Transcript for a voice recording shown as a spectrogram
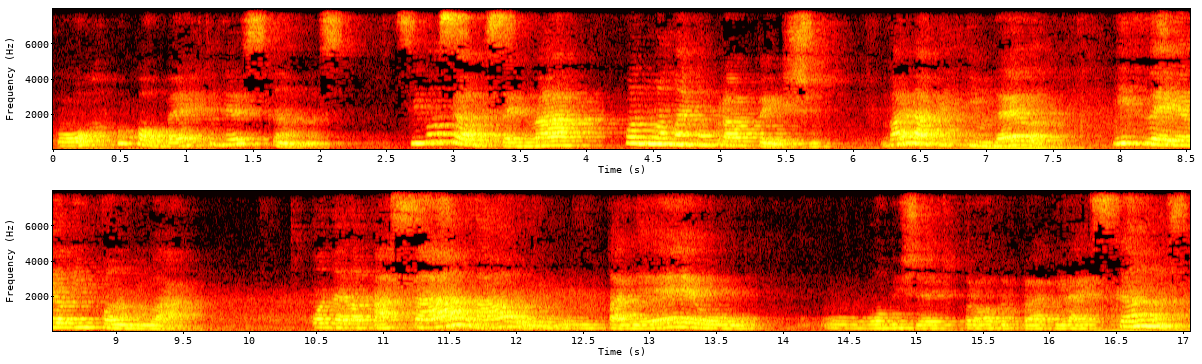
corpo coberto de escamas. Se você observar, quando mamãe comprar o peixe, vai lá pertinho dela e vê ela limpando lá. Quando ela passar lá o, o ou o objeto próprio para tirar escamas,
